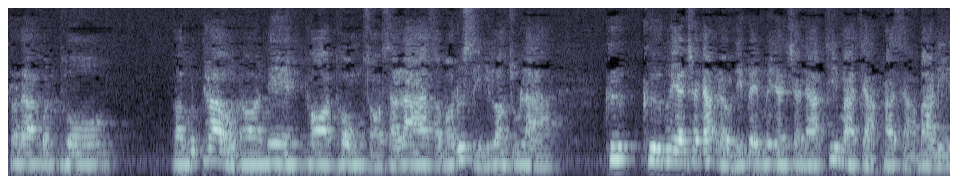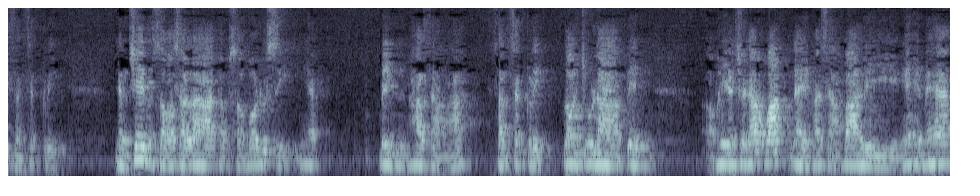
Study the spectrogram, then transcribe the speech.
พระนางบนโทพ ระพุทธเท่านอนเนนทอธงสอสาราสมรุสีรอจุลา คือคือพยัญชนะเหล่านี้เป็นพยัญชนะที่มาจากภาษาบาลีสันสกฤต อย่างเช่นสอสารากับสมรุสีเนี่ยเป็นภาษาสันสกฤตรอจุลาเป็นพยัญชนะวรรคในภาษาบาลีอย่างเงี้ยเห็นไหมฮะ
